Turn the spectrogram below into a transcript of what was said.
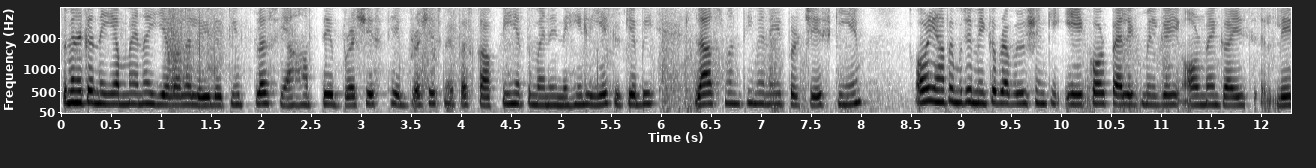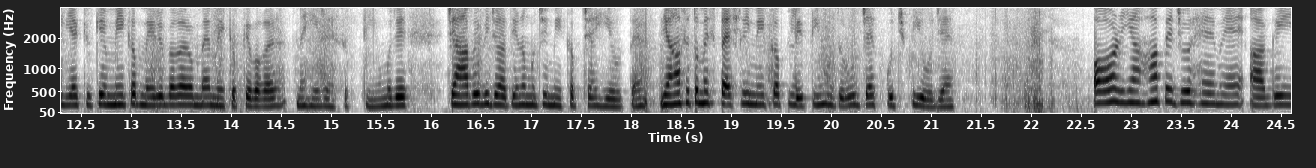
तो मैंने कहा, नहीं, अब मैं ना ये वाला ले लेती हूँ। प्लस यहाँ पे ब्रशेस थे ब्रशेस मेरे पास काफ़ी हैं तो मैंने नहीं लिए क्योंकि अभी लास्ट मंथ ही मैंने परचेज़ किए हैं। और यहाँ पे मुझे मेकअप रेवोल्यूशन की एक और पैलेट मिल गई और मैं गाइस ले लिया क्योंकि मेकअप मेरे बगैर और मैं मेकअप के बगैर नहीं रह सकती हूँ। मुझे जहाँ पे भी जाती हूँ ना, मुझे मेकअप चाहिए होता है। यहाँ से तो मैं स्पेशली मेकअप लेती हूँ ज़रूर, चाहे कुछ भी हो जाए। और यहाँ पर जो है, मैं आ गई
